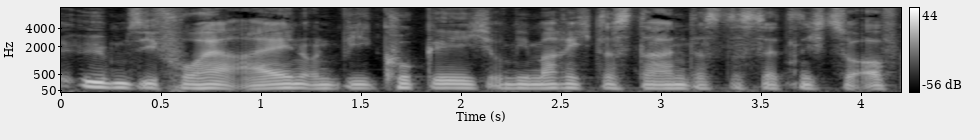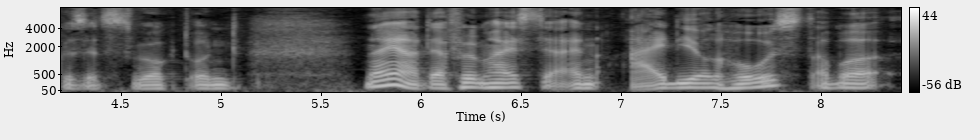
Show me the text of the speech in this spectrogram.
üben sie vorher ein und wie gucke ich und wie mache ich das dann, dass das jetzt nicht so aufgesetzt wirkt. Und naja, der Film heißt ja ein Ideal Host, aber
